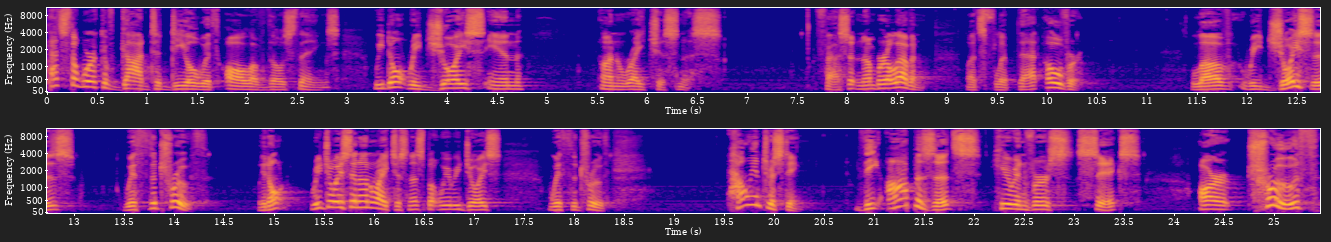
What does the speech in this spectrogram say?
that's the work of God to deal with all of those things. We don't rejoice in unrighteousness. Facet number 11. Let's flip that over. Love rejoices with the truth. We don't rejoice in unrighteousness, but we rejoice with the truth. How interesting. The opposites here in verse 6 are truth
